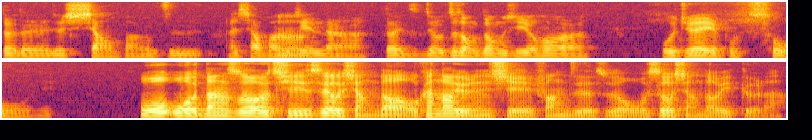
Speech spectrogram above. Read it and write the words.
对对对，就小房子啊，小房间呐、啊，嗯、对，有这种东西的话，我觉得也不错。我我那时候其实是有想到，我看到有人写房子的时候，我是有想到一个啦，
